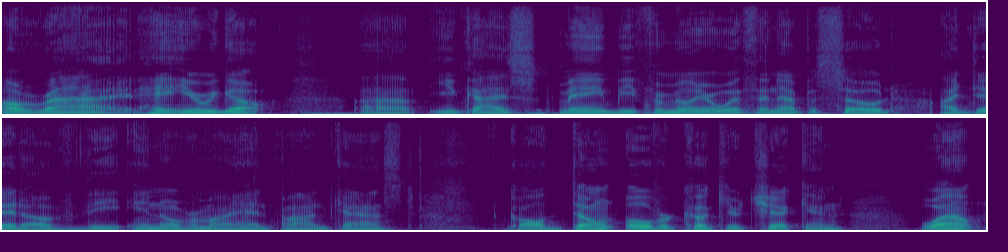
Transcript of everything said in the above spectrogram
All right. Hey, here we go. Uh, you guys may be familiar with an episode I did of the In Over My Head podcast called Don't Overcook Your Chicken. Well,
